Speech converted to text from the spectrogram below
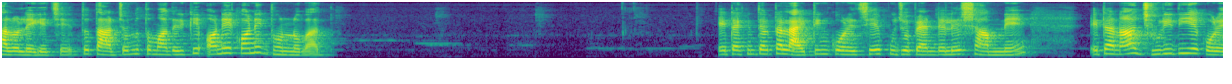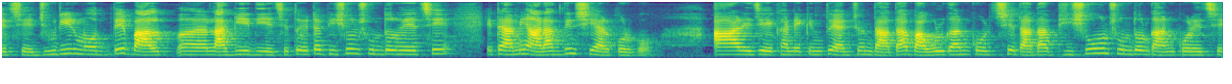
ভালো লেগেছে। তো তার জন্য তোমাদেরকে অনেক অনেক ধন্যবাদ। এটা কিন্তু একটা লাইটিং করেছে পুজো প্যান্ডেলের সামনে। এটা না ঝুড়ি দিয়ে করেছে, ঝুড়ির মধ্যে বাল্ব লাগিয়ে দিয়েছে। তো এটা ভীষণ সুন্দর হয়েছে। এটা আমি আর শেয়ার করব। আর এই যে এখানে কিন্তু একজন দাদা বাউল গান করছে, দাদা ভীষণ সুন্দর গান করেছে।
